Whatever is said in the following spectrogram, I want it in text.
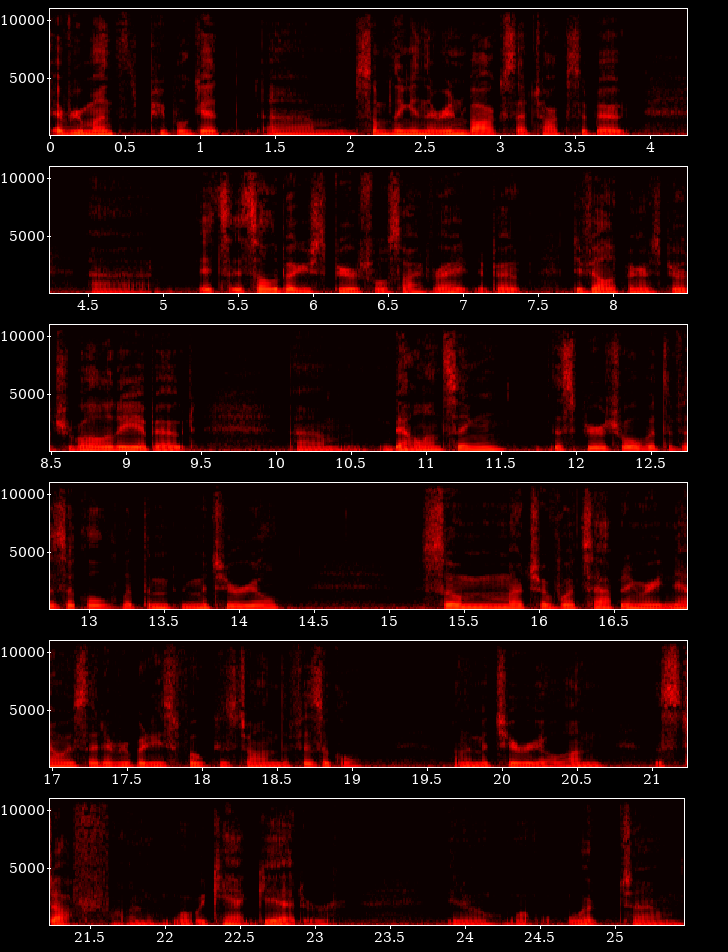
every month people get um, something in their inbox that talks about. Uh, it's it's all about your spiritual side, right? About developing our spirituality, about um, balancing the spiritual with the physical, with the material. So much of what's happening right now is that everybody's focused on the physical, on the material, on the stuff, on what we can't get, or you know what what um,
